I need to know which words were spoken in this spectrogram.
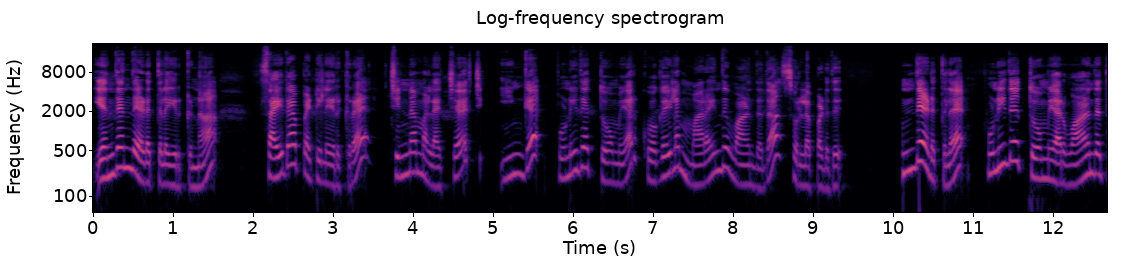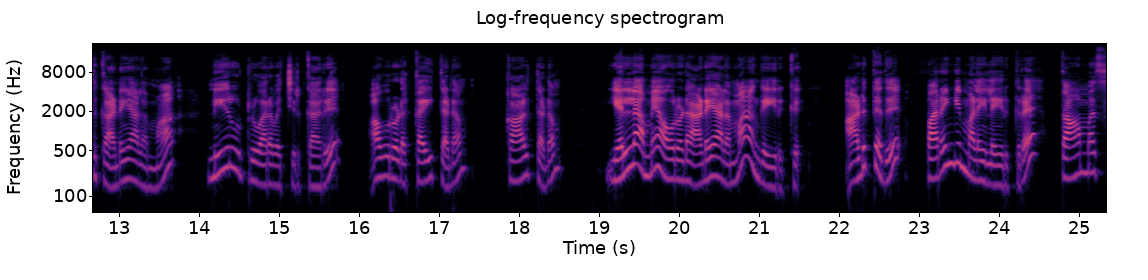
எந்தெந்த இடத்துல இருக்குன்னா சைதாப்பேட்டையில் இருக்கிற சின்னமலை சர்ச் இங்கே புனித தோமையார் குகையில் மறைந்து வாழ்ந்ததாக சொல்லப்படுது. இந்த இடத்துல புனித தோமையார் வாழ்ந்ததுக்கு அடையாளமாக நீரூற்று வர வச்சிருக்காரு. அவரோட கைத்தடம் கால் தடம் எல்லாமே அவரோட அடையாளமாக அங்கே இருக்குது அடுத்தது பரங்கி மலையில் இருக்கிற தாமஸ்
